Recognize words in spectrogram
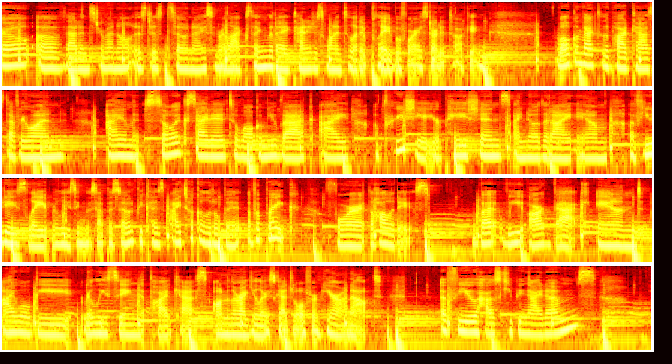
Intro of that instrumental is just so nice and relaxing that I kind of just wanted to let it play before I started talking. Welcome back to the podcast, everyone. I am so excited to welcome you back. I appreciate your patience. I know that I am a few days late releasing this episode because I took a little bit of a break for the holidays but we are back and I will be releasing podcasts on the regular schedule from here on out. A few housekeeping items.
